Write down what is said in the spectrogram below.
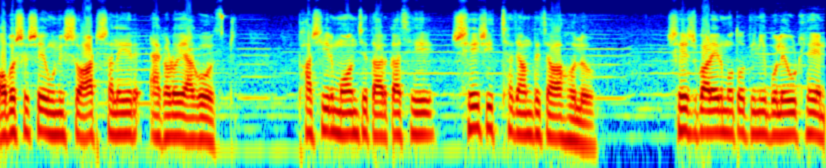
অবশেষে উনিশশো আট সালের এগারোই আগস্ট ফাঁসির মঞ্চে তার কাছে শেষ ইচ্ছা জানতে চাওয়া হলো। শেষবারের মতো তিনি বলে উঠলেন,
